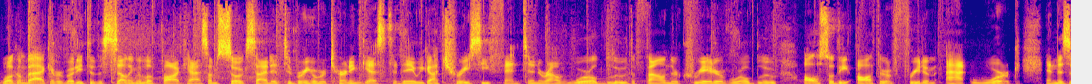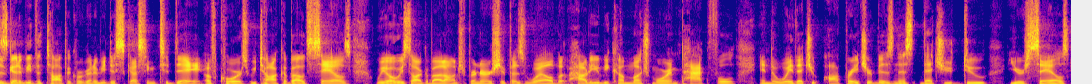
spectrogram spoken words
Welcome back, everybody, to the Selling with Love podcast. I'm so excited to bring a returning guest today. We got Traci Fenton around WorldBlu, the founder, creator of WorldBlu, also the author of Freedom at Work. And this is going to be the topic we're going to be discussing today. Of course, we talk about sales. We always talk about entrepreneurship as well, but how do you become much more impactful in the way that you operate your business, that you do your sales?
